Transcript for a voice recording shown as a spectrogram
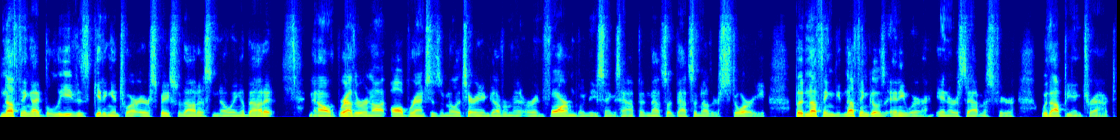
nothing I believe is getting into our airspace without us knowing about it. Now, whether or not all branches of military and government are informed when these things happen, that's a, that's another story. But nothing nothing goes anywhere in Earth's atmosphere without being tracked.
